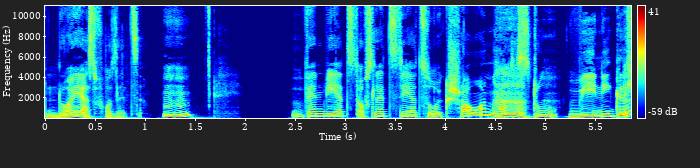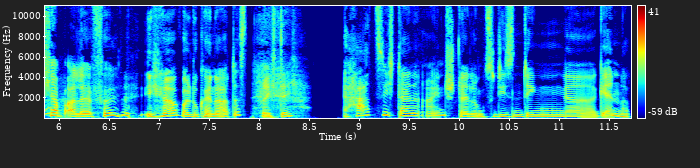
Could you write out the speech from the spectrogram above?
Neujahrsvorsätze. Mhm. Wenn wir jetzt aufs letzte Jahr zurückschauen, hattest du wenige. Ich habe alle erfüllt, ja, weil du keine hattest. richtig? Hat sich deine Einstellung zu diesen Dingen äh, geändert?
